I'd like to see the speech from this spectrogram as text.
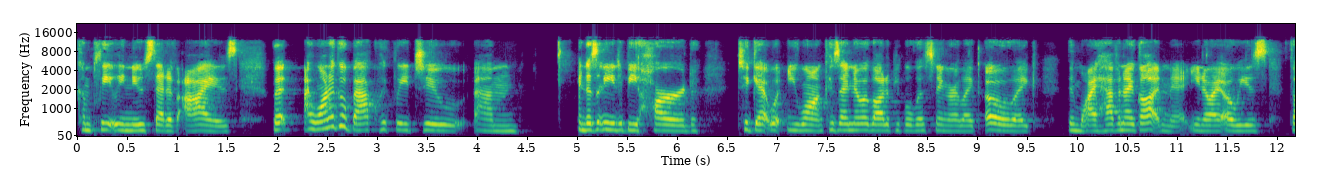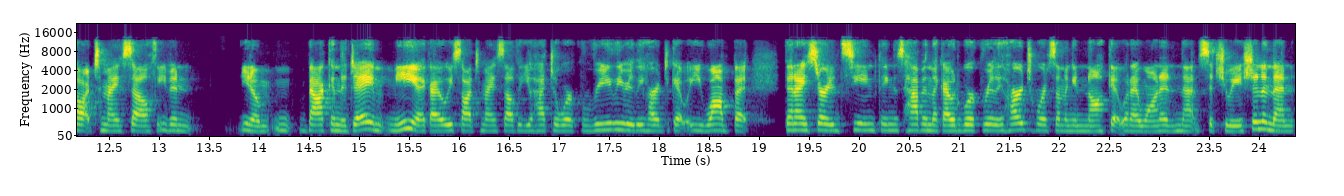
completely new set of eyes. But I want to go back quickly to um, it doesn't need to be hard to get what you want because I know a lot of people listening are like, oh, like then why haven't I gotten it? You know, I always thought to myself, even you know, back in the day, me, like I always thought to myself that you had to work really, really hard to get what you want. But then I started seeing things happen. Like I would work really hard towards something and not get what I wanted in that situation. And then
